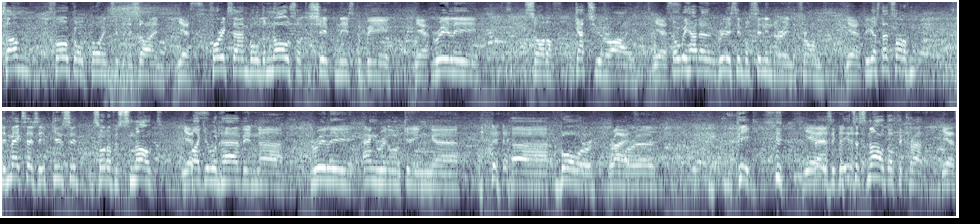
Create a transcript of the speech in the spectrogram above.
some focal points in the design. Yes. For example, the nose of the ship needs to be Yeah. really sort of catch your eye. Yes. So we had a really simple cylinder in the front. Yeah. Because that sort of it makes sense. It gives it sort of a snout Yes. like you would have in a really angry-looking uh, uh, boar Right. or a pig. Yeah. Basically, it's a snout of the craft. Yes.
